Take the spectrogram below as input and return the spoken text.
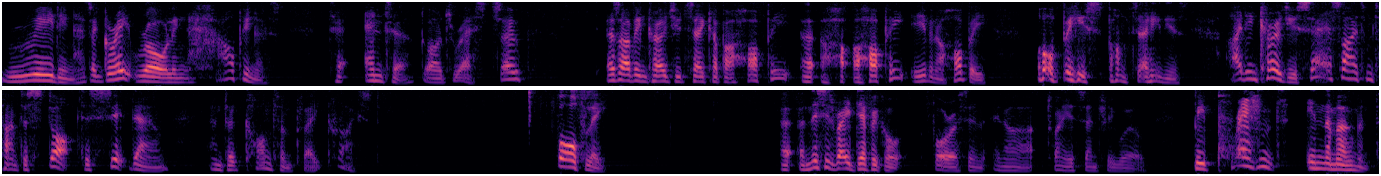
reading has a great role in helping us to enter God's rest. So, as I've encouraged you to take up a hobby, uh, a, a hobby, even a hobby, or be spontaneous, I'd encourage you set aside some time to stop, to sit down, and to contemplate Christ. Fourthly, uh, and this is very difficult for us in, in our 20th century world, be present in the moment.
